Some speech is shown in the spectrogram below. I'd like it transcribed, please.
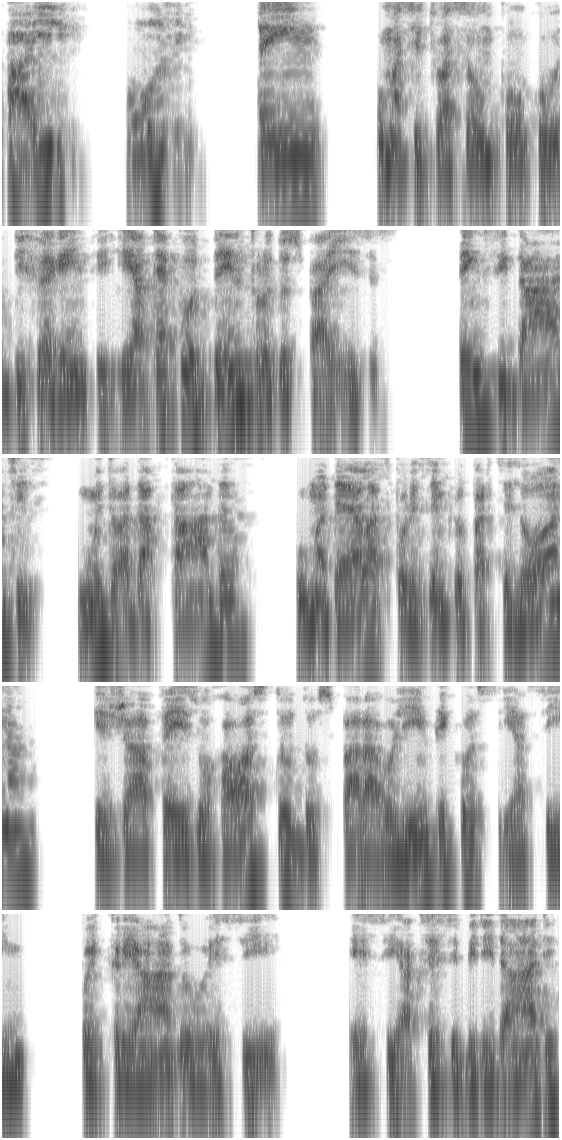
país hoje tem uma situação um pouco diferente e até por dentro dos países tem cidades muito adaptadas. Uma delas, por exemplo, Barcelona, que já fez o rosto dos Paralímpicos e assim foi criado esse esse acessibilidade.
